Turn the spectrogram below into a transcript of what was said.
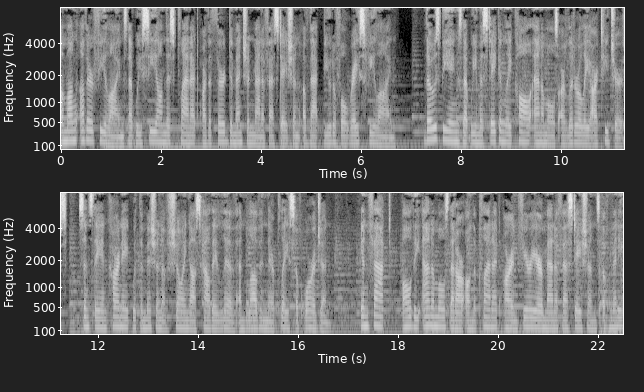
among other felines that we see on this planet are the third dimension manifestation of that beautiful race feline. Those beings that we mistakenly call animals are literally our teachers, since they incarnate with the mission of showing us how they live and love in their place of origin. In fact, all the animals that are on the planet are inferior manifestations of many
